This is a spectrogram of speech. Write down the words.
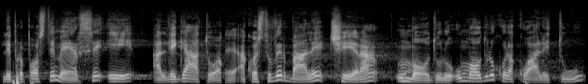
le proposte emerse e allegato a, eh, questo verbale c'era un modulo, un modulo con la quale tu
